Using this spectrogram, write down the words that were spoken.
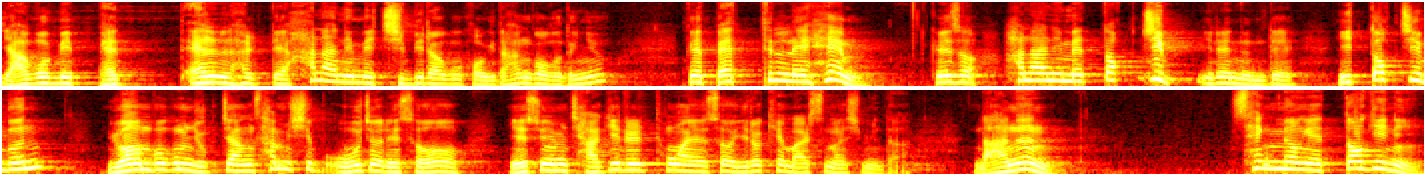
야곱이 벳엘 할 때 하나님의 집이라고 거기다 한 거거든요. 그 베틀레헴 그래서 하나님의 떡집 이랬는데 이 떡집은 요한복음 6장 35절에서 예수님 자기를 통하여서 이렇게 말씀하십니다. 나는 생명의 떡이니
